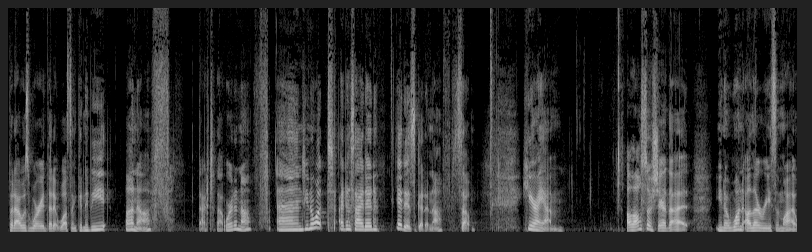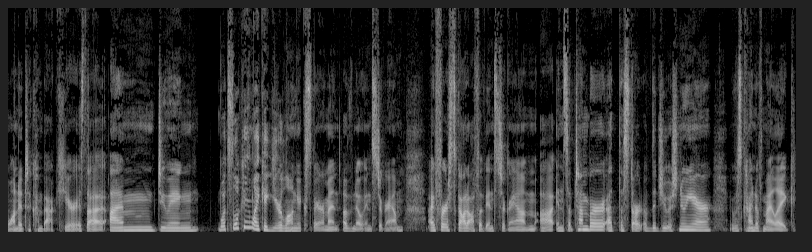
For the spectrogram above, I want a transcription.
but I was worried that it wasn't going to be enough. Back to that word enough. And you know what? I decided it is good enough. So here I am. I'll also share that, you know, one other reason why I wanted to come back here is that I'm doing what's looking like a year long experiment of no Instagram. I first got off of Instagram uh, in September at the start of the Jewish New Year. It was kind of my like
